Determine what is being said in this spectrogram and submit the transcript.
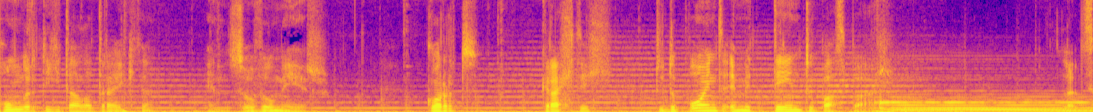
100 digitale trajecten en zoveel meer. Kort, krachtig, to the point en meteen toepasbaar. Let's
